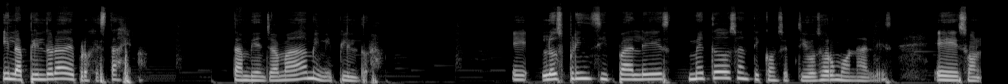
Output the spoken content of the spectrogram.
y la píldora de progestágeno, también llamada mini píldora. Eh, los principales métodos anticonceptivos hormonales eh, son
